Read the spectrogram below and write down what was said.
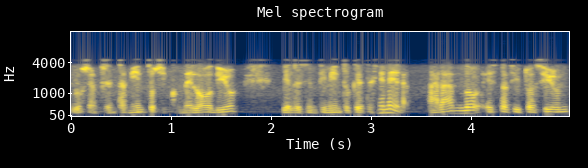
los enfrentamientos y con el odio y el resentimiento que se genera. Parando esta situación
